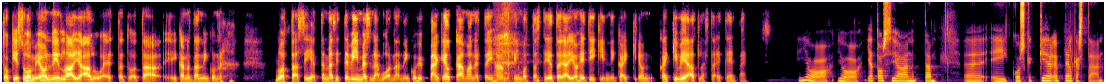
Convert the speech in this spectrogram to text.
Toki Suomi no, on niin laaja alue, että tuota, ei kannata niin kuin luottaa siihen, että mä sitten viimeisenä vuonna niin kuin hyppään kelkkaan, vaan että ihan ilmoittaisi tietoja jo hetikin, niin kaikki, on, kaikki vie Atlasta eteenpäin. Joo, joo. Ja tosiaan, että ä, ei koske pelkästään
